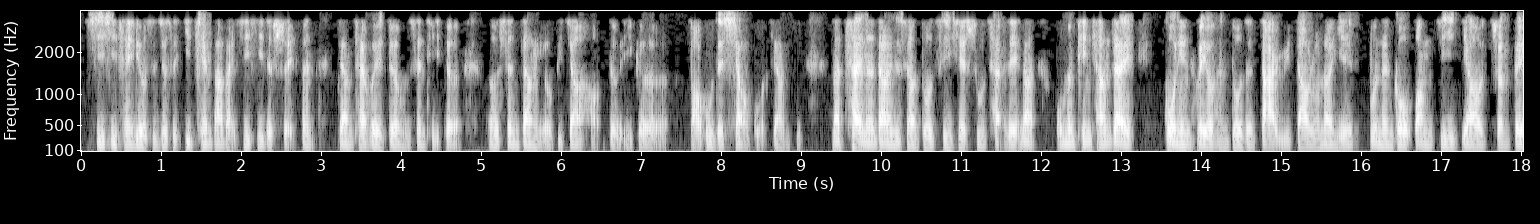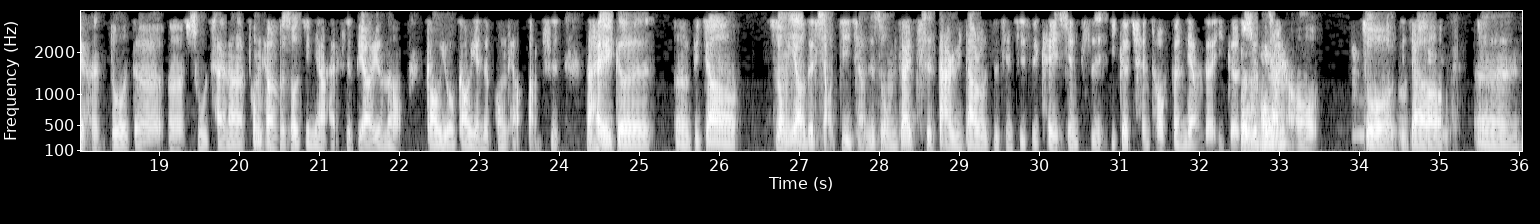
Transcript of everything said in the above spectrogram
CC 乘以六十，就是一千八百 CC 的水分，这样才会对我们身体的呃肾脏有比较好的一个保护的效果。这样子，那菜呢，当然就是要多吃一些蔬菜类。那我们平常在过年会有很多的大鱼大肉，那也不能够忘记要准备很多的呃蔬菜。那烹调的时候尽量还是不要用那种。高油高盐的烹调方式，那还有一个呃比较重要的小技巧，就是我们在吃大鱼大肉之前，其实可以先吃一个拳头分量的一个蔬菜，然后做比较嗯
